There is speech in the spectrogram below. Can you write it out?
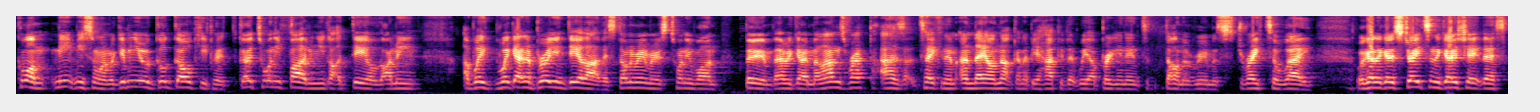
come on, meet me somewhere. We're giving you a good goalkeeper. Go 25 and you got a deal. I mean, we, we're getting a brilliant deal out of this. Donnarumma is 21. Boom, there we go. Milan's rep has taken him, and they are not going to be happy that we are bringing in Donnarumma straight away. We're going to go straight to negotiate this.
